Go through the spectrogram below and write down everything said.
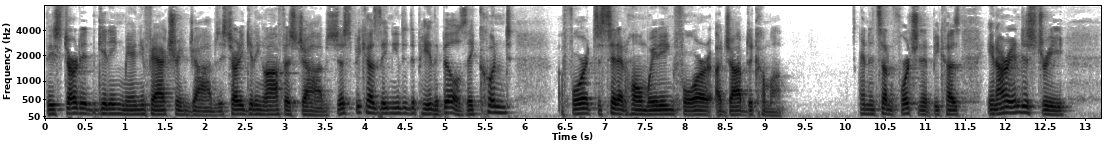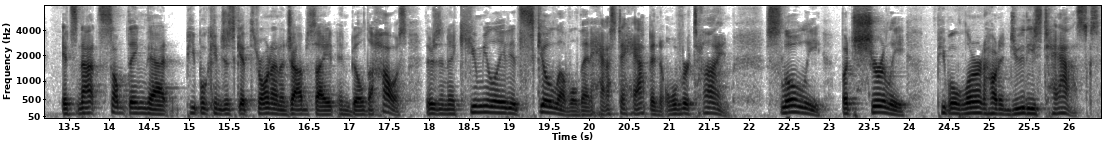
They started getting manufacturing jobs. They started getting office jobs just because they needed to pay the bills. They couldn't afford to sit at home waiting for a job to come up. And it's unfortunate because in our industry, it's not something that people can just get thrown on a job site and build a house. There's an accumulated skill level that has to happen over time. Slowly but surely, people learn how to do these tasks.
